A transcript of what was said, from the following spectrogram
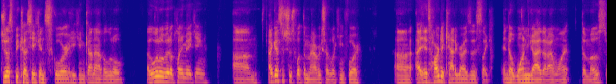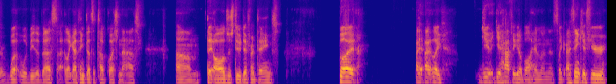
just because he can score, he can kind of have a little, a little bit of playmaking. Um, I guess it's just what the Mavericks are looking for. Uh, I, it's hard to categorize this like into one guy that I want the most or what would be the best. Like I think that's a tough question to ask. Um, they all just do different things, but I, I like you. You have to get a ball handler in this. Like I think if you're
